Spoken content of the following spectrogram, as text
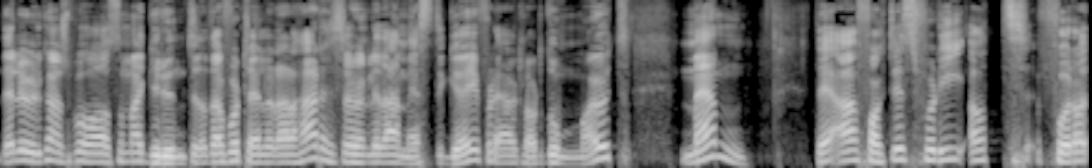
det lurer kanskje på hva som er grunnen til at jeg forteller dere her. Selvfølgelig det er mest gøy, fordi jeg har klart å dumme meg ut. Men det er faktisk fordi at for,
